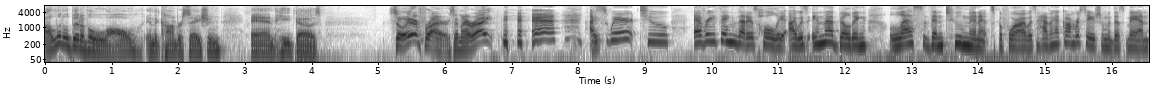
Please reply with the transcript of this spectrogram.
a little bit of a lull in the conversation. And he goes, So, air fryers, am I right? I swear to everything that is holy, I was in that building less than two minutes before I was having a conversation with this man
